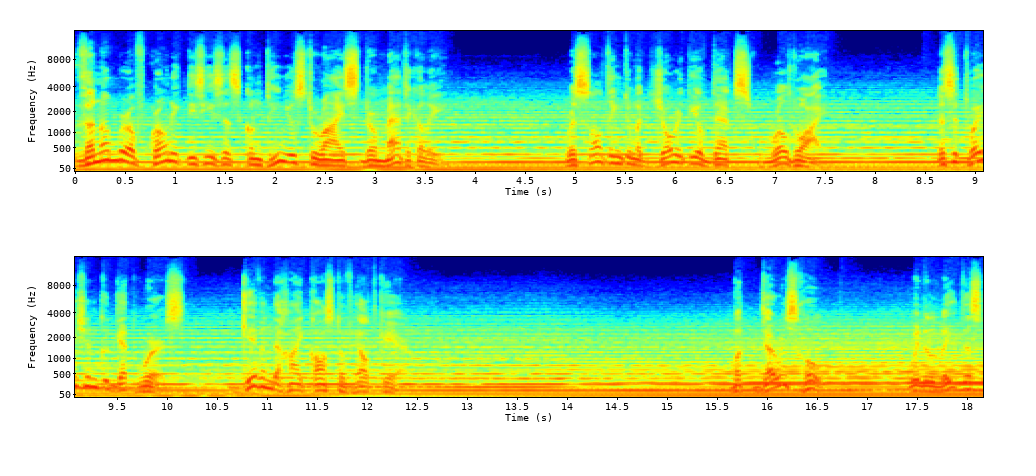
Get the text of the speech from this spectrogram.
The number of chronic diseases continues to rise dramatically, resulting to majority of deaths worldwide. The situation could get worse given the high cost of healthcare. But there is hope with the latest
